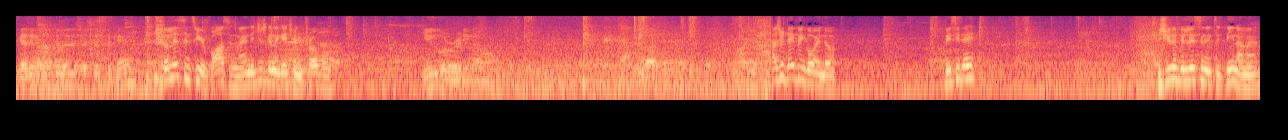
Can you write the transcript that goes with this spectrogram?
You guys gonna go through this, with this again? Don't listen to your bosses, man. They're just gonna get you in trouble. You already know. How's your day been going, though? Busy day? You shouldn't be listening to Tina, man.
